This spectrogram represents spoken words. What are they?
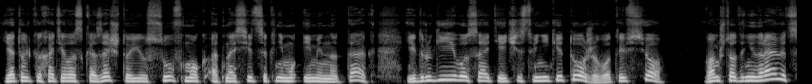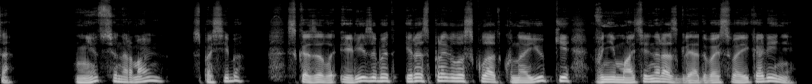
Я только хотела сказать, что Юсуф мог относиться к нему именно так, и другие его соотечественники тоже, вот и все. Вам что-то не нравится?» «Нет, все нормально. Спасибо», — сказала Элизабет и расправила складку на юбке, внимательно разглядывая свои колени.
